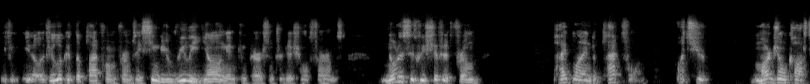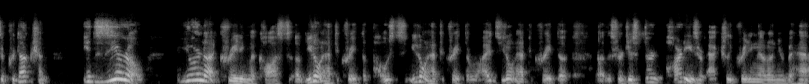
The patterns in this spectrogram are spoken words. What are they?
if you, you know, if you look at the platform firms, they seem to be really young in comparison to traditional firms. Notice as we shifted from pipeline to platform, what's your marginal cost of production? It's zero. You're not creating the costs of, you don't have to create the posts, you don't have to create the rides, you don't have to create the, uh, the searches. Third parties are actually creating that on your behalf.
